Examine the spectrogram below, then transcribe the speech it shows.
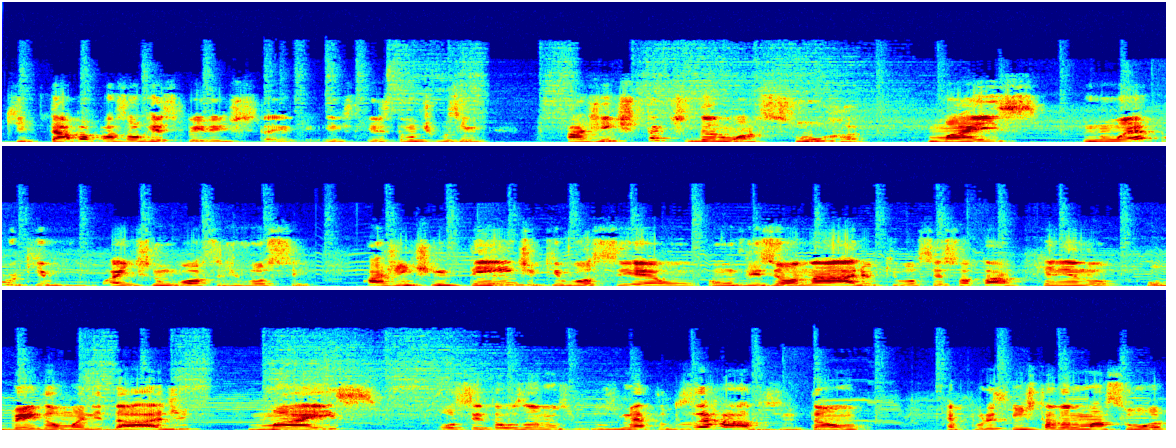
que dá pra passar o respeito. Eles tá- eles estão tipo assim: a gente tá te dando uma surra, mas não é porque a gente não gosta de você. A gente entende que você é um, um visionário, que você só tá querendo o bem da humanidade, mas você tá usando os, os métodos errados. Então, é por isso que a gente tá dando uma surra.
